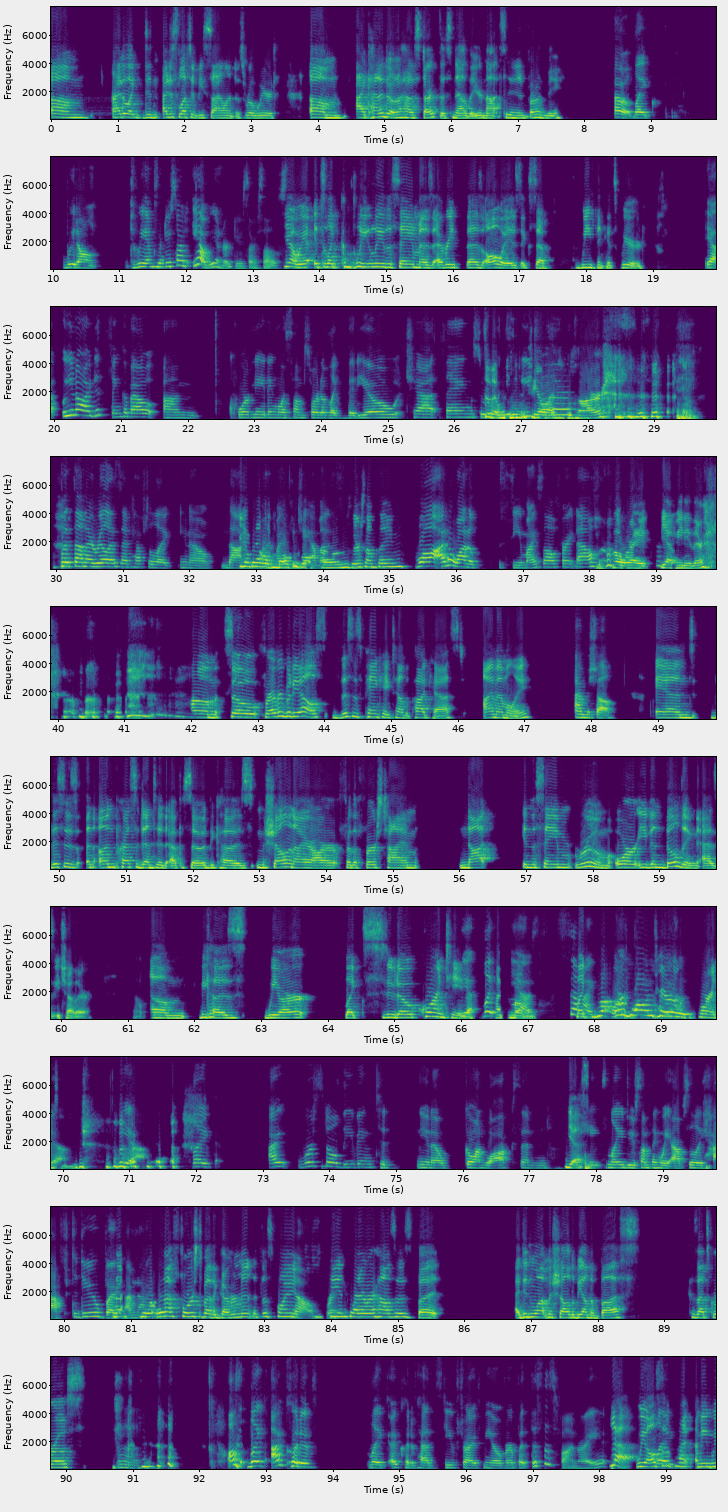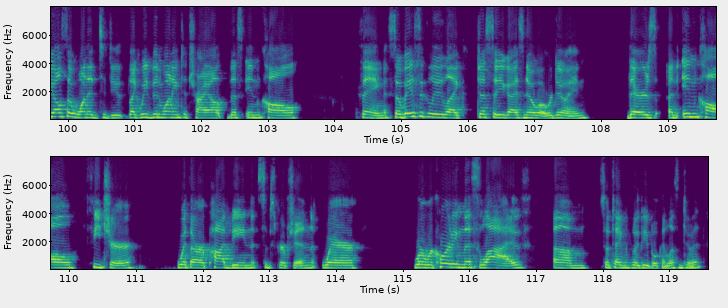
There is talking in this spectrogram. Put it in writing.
Um, I had to like didn't I just left it be silent. It was real weird. Um, I kind of don't know how to start this now that you're not sitting in front of me. Oh, like we don't. Do we introduce our? Yeah, we introduce ourselves. Yeah, we it's like completely the same as every as always, except we think it's weird. Yeah. Well, you know, I did think about um coordinating with some sort of like video chat thing So that we didn't feel as bizarre. But then I realized I'd have to like, you know, not you don't have like multiple pajamas. phones or something. Well, I don't want to see myself right now. Oh right. Yeah, me neither. um, so for everybody else, this is Pancake Town, the podcast. I'm Emily, I'm Michelle. and this is an unprecedented episode because Michelle and I are, for the first time, not in the same room or even building as each other. Nope. Um, because we are like pseudo quarantine. Yeah, like At the moment. Like we're voluntarily quarantined. yeah. like I we're still leaving to, you know, go on walks and Yes. occasionally do something we absolutely have to do, but not, I'm not we're, we're not forced by the government at this point no, to be right. inside of our houses, but I didn't want Michelle to be on the bus because that's gross. Mm. also, like I could have like I could have had Steve drive me over, but this is fun, right? Yeah, we also, Like- I mean, we also wanted to do like we've been wanting to try out this in call thing. So basically, like just so you guys know what we're doing, there's an in call feature with our Podbean subscription where we're recording this live. Um, so technically, people can listen to it.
